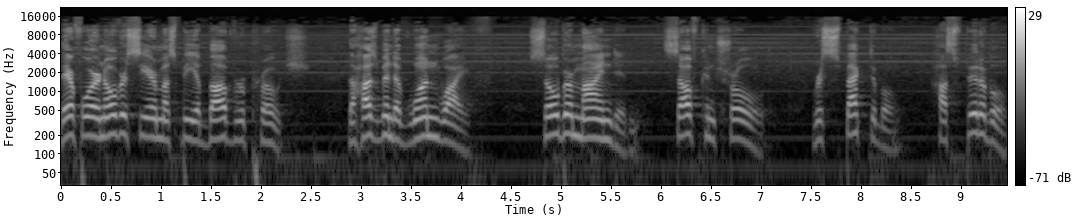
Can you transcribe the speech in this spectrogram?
Therefore, an overseer must be above reproach, the husband of one wife, sober minded, self controlled, respectable, hospitable,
